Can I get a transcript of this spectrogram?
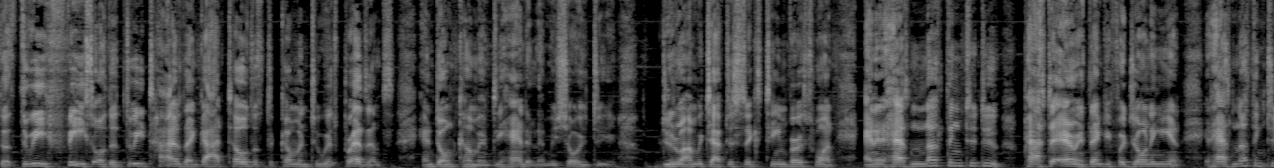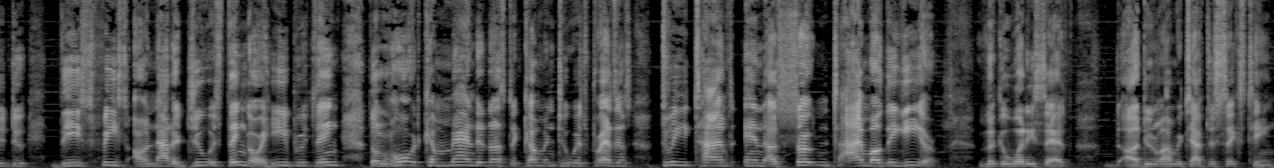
the three feasts or the three times that God tells us to come into his presence and don't come empty handed. Let me show it to you. Deuteronomy chapter 16, verse 1. And it has nothing to do, Pastor Aaron, thank you for joining in. It has nothing to do. These feasts are not a Jewish thing or a Hebrew thing. The Lord commanded us to come into his presence three times in a certain time of the year. Look at what he says. Uh, Deuteronomy chapter 16,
